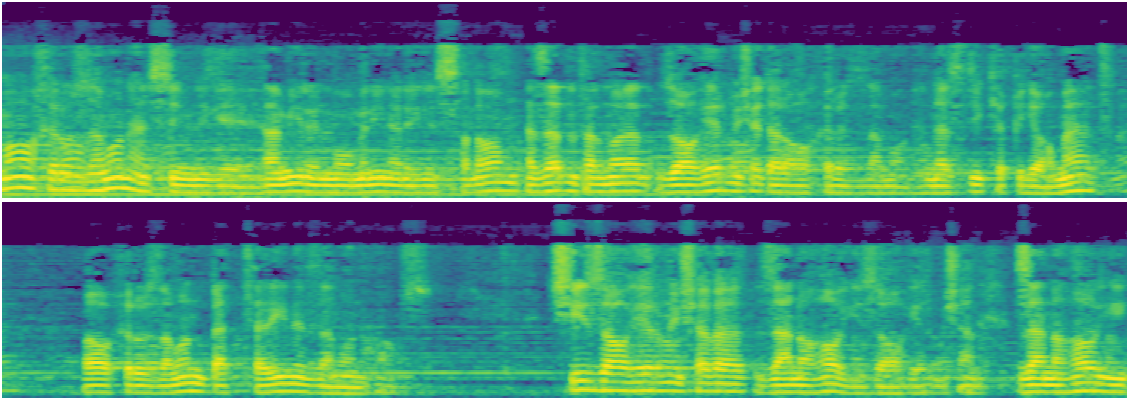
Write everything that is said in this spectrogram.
ما آخر الزمان هستیم دیگه. امیر المومنین علیه السلام حضرت میفرماید ظاهر میشه در آخر الزمان نزدیک قیامت. آخر الزمان بدترین زمان هاست. چی ظاهر می شود؟ زنهایی ظاهر میشن زنهایی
